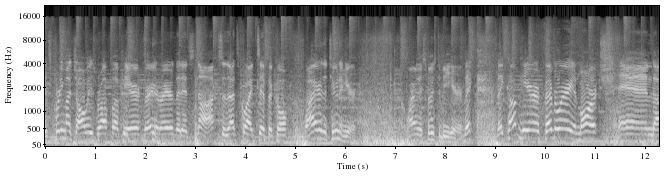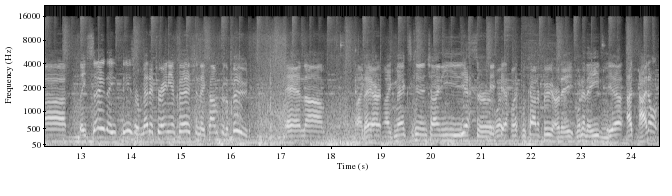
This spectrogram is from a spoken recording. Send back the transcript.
It's pretty much always rough up here. Very hmm. rare that it's not, so that's quite typical. Why are the tuna here? Why are they supposed to be here? They, they come here February and March, and uh, they say they these are Mediterranean fish, and they come for the food. And um, like they are like Mexican, Chinese, yeah, or what, yeah. what, what, kind of food are they? What are they eating? Yeah, I, I don't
